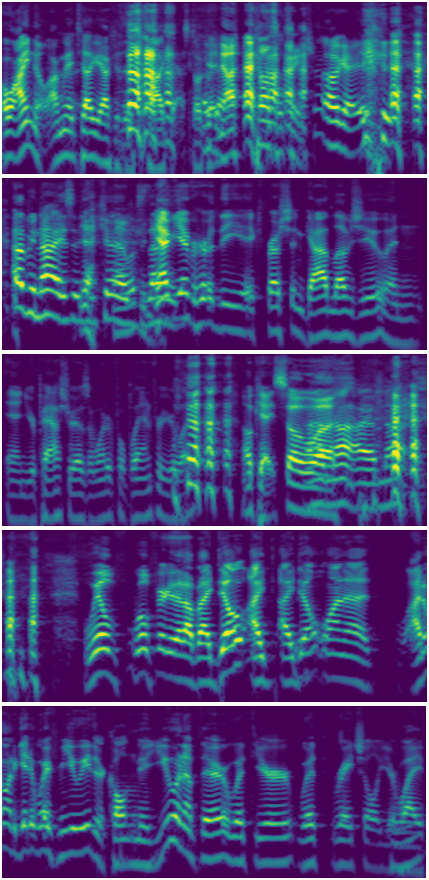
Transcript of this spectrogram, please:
Oh, I know. I'm going to tell you after this podcast. Okay. Okay. No. Consultation. Okay, that'd be nice if Yeah, you could. that would 'cause be Have that'd you ever heard the expression "God loves you" and and your pastor has a wonderful plan for your life? okay, so I have uh, not. I have not. we'll we'll figure that out. But I don't I I don't want to I don't want to get away from you either, Colton. Mm-hmm. You went up there with your with Rachel, your wife,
